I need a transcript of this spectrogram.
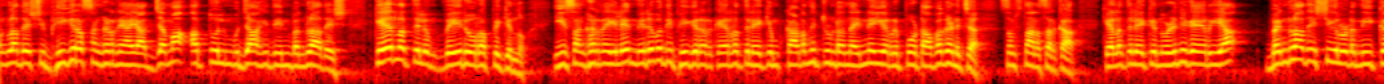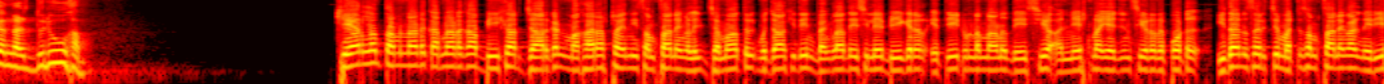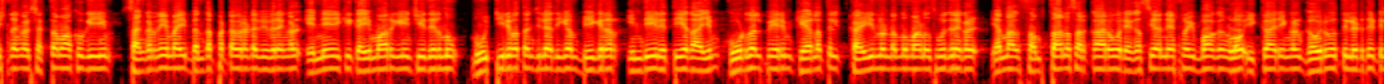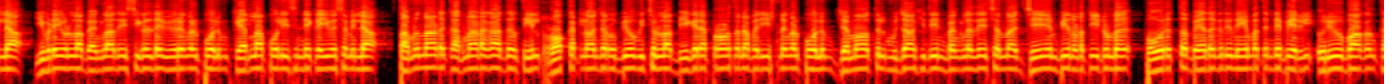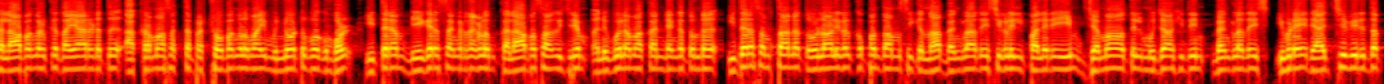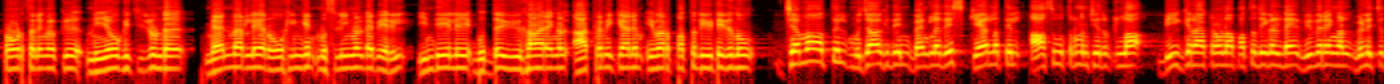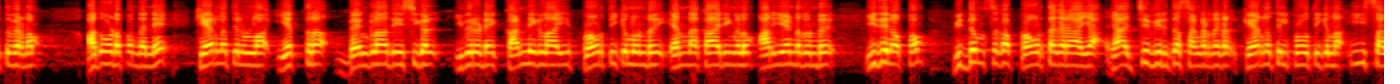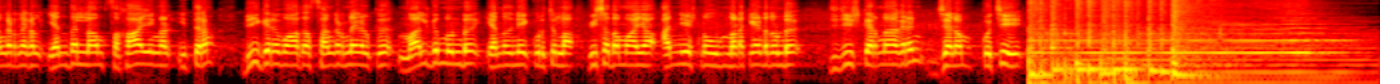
ബംഗ്ലാദേശി ഭീകര സംഘടനയായ ജമാ അത്തുൽ മുജാഹിദ്ദീൻ ബംഗ്ലാദേശ് കേരളത്തിലും വേരുറപ്പിക്കുന്നു. ഈ സംഘടനയിലെ നിരവധി ഭീകരർ കേരളത്തിലേക്കും കടന്നിട്ടുണ്ടെന്ന എൻ ഐ റിപ്പോർട്ട് അവഗണിച്ച് സംസ്ഥാന സർക്കാർ. കേരളത്തിലേക്ക് നുഴഞ്ഞുകയറിയ ബംഗ്ലാദേശികളുടെ നീക്കങ്ങൾ ദുരൂഹം. കേരളം തമിഴ്നാട് കർണാടക ബീഹാർ ജാർഖണ്ഡ് മഹാരാഷ്ട്ര എന്നീ സംസ്ഥാനങ്ങളിൽ ജമാഅത്തുൽ മുജാഹിദ്ദീൻ ബംഗ്ലാദേശിലെ ഭീകരർ എത്തിയിട്ടുണ്ടെന്നാണ് ദേശീയ അന്വേഷണ ഏജൻസിയുടെ റിപ്പോർട്ട്. ഇതനുസരിച്ച് മറ്റ് സംസ്ഥാനങ്ങൾ നിരീക്ഷണങ്ങൾ ശക്തമാക്കുകയും സംഘടനയുമായി ബന്ധപ്പെട്ടവരുടെ വിവരങ്ങൾ എൻ ഐക്ക് കൈമാറുകയും ചെയ്തിരുന്നു. നൂറ്റി ഇരുപത്തഞ്ചിലധികം ഭീകരർ ഇന്ത്യയിലെത്തിയതായും കൂടുതൽ പേരും കേരളത്തിൽ കഴിയുന്നുണ്ടെന്നുമാണ് സൂചനകൾ. എന്നാൽ സംസ്ഥാന സർക്കാരോ രഹസ്യാന്വേഷണ വിഭാഗങ്ങളോ ഇക്കാര്യങ്ങൾ ഗൗരവത്തിലെടുത്തിട്ടില്ല. ഇവിടെയുള്ള ബംഗ്ലാദേശികളുടെ വിവരങ്ങൾ പോലും കേരള പോലീസിന്റെ കൈവശമില്ല. തമിഴ്നാട് കർണാടക അതിർത്തിയിൽ റോക്കറ്റ് ലോഞ്ചർ ഉപയോഗിച്ചുള്ള ഭീകരപ്രവർത്തന പരീക്ഷണങ്ങൾ പോലും ജമാഅത്തുൽ മുജാഹിദ്ദീൻ ബംഗ്ലാദേശ് എന്ന ജെ എം പി നടത്തിയിട്ടുണ്ട്. പൗരത്വ ഭേദഗതി നിയമത്തിന്റെ പേരിൽ ഒരു വിഭാഗം കലാപങ്ങൾക്ക് തയ്യാറെടുത്ത് അക്രമാസക്ത പ്രക്ഷോഭങ്ങളുമായി മുന്നോട്ടു പോകുമ്പോൾ ഇത്തരം ഭീകര സംഘടനകളും കലാപ സാഹചര്യം അനുകൂലമാക്കാൻ രംഗത്തുണ്ട്. ഇതര സംസ്ഥാന തൊഴിലാളികൾക്കൊപ്പം താമസിക്കുന്ന ബംഗ്ലാദേശികളിൽ പലരെയും ജമാഅത്തുൽ മുജാഹിദ്ദീൻ ബംഗ്ലാദേശ് ഇവിടെ രാജ്യവിരുദ്ധ പ്രവർത്തനങ്ങൾക്ക് നിയോഗിച്ചിട്ടുണ്ട്. മ്യാൻമാറിലെ റോഹിംഗ്യൻ മുസ്ലിങ്ങളുടെ പേരിൽ ഇന്ത്യയിലെ ബുദ്ധവിഹാരങ്ങൾ ആക്രമിക്കാനും ഇവർ പദ്ധതിയിട്ടിരുന്നു. ജമാഅത്തുൽ മുജാഹിദ്ദീൻ ബംഗ്ലാദേശ് കേരളത്തിൽ ആസൂത്രണം ചെയ്തിട്ടുള്ള ഭീകരാക്രമണ പദ്ധതികളുടെ വിവരങ്ങൾ വെളിച്ചത്തു വരണം അതോടൊപ്പം തന്നെ കേരളത്തിലുള്ള എത്ര ബംഗ്ലാദേശികൾ ഇവരുടെ കണ്ണികളായി പ്രവർത്തിക്കുന്നുണ്ട് എന്ന കാര്യങ്ങളും അറിയേണ്ടതുണ്ട്. ഇതിനൊപ്പം വിധ്വംസക പ്രവർത്തകരായ രാജ്യവിരുദ്ധ സംഘടനകൾ കേരളത്തിൽ പ്രവർത്തിക്കുന്ന ഈ സംഘടനകൾ എന്തെല്ലാം സഹായങ്ങൾ ഇത്തരം ഭീകരവാദ സംഘടനകൾക്ക് നൽകുന്നുണ്ട് എന്നതിനെക്കുറിച്ചുള്ള വിശദമായ അന്വേഷണവും നടക്കേണ്ടതുണ്ട്. ജിജീഷ് കരുണാകരൻ ജനം കൊച്ചി.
